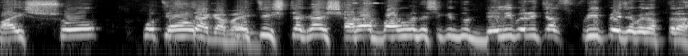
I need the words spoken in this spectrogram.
বাইশশো পঁচিশ টাকা ভাই। পঁচিশ টাকায় সারা বাংলাদেশে কিন্তু ডেলিভারি চার্জ ফ্রি পেয়ে যাবেন আপনারা।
